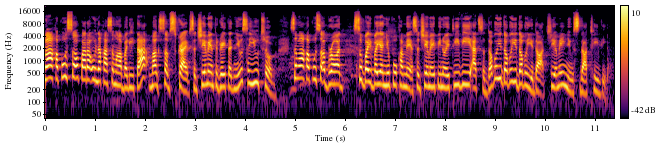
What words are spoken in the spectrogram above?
Mga kapuso, para una ka sa mga balita, mag-subscribe sa GMA Integrated News sa YouTube. Sa mga kapuso abroad, subaybayan niyo po kami sa GMA Pinoy TV at sa www.gmanews.tv.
